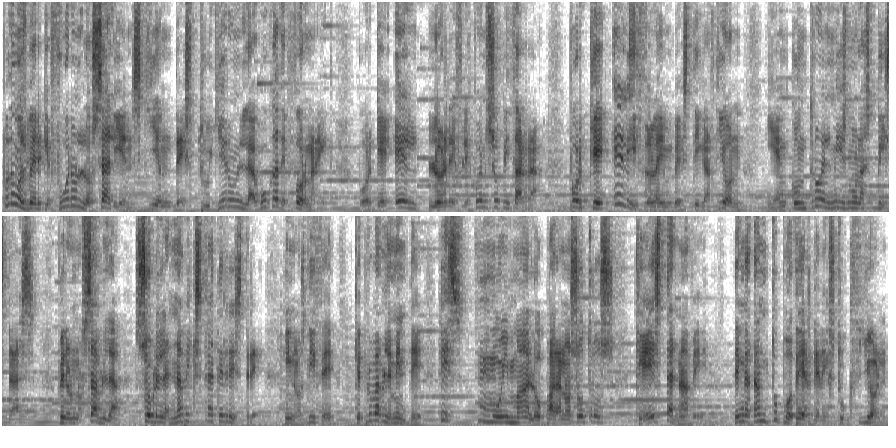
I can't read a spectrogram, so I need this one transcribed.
podemos ver que fueron los aliens quien destruyeron la aguja de Fortnite, porque él lo reflejó en su pizarra, porque él hizo la investigación y encontró él mismo las pistas, pero nos habla sobre la nave extraterrestre y nos dice que probablemente es muy malo para nosotros que esta nave tenga tanto poder de destrucción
